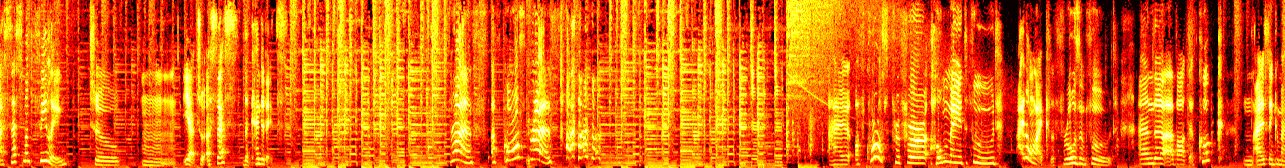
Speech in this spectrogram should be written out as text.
assessment feeling to um, yeah to assess the candidates. France. Of course, friends. I, of course, prefer homemade food. I don't like the frozen food. And uh, about the cook, mm, I think my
